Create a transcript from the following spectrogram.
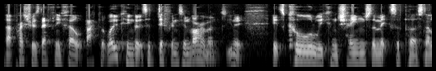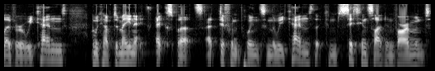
That pressure is definitely felt back at Woking, but it's a different environment. You know, it's cool. We can change the mix of personnel over a weekend, and we can have domain ex- experts at different points in the weekend that can sit inside environment.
